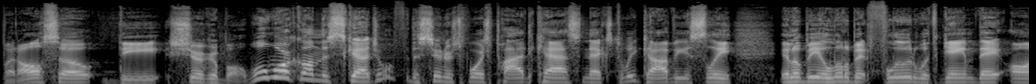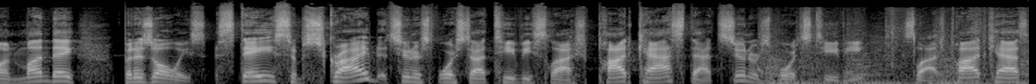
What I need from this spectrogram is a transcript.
but also the Sugar Bowl. We'll work on the schedule for the Sooner Sports Podcast next week. Obviously, it'll be a little bit fluid with game day on Monday, but as always, stay subscribed at Soonersports.tv slash podcast. That's Soonersports.tv slash podcast.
